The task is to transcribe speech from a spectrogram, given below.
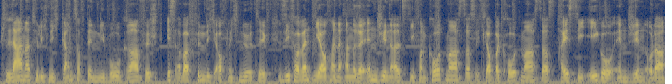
Klar, natürlich nicht ganz auf dem Niveau grafisch, ist aber finde ich auch nicht nötig. Sie verwenden ja auch eine andere Engine als die von Codemasters. Ich glaube bei Codemasters heißt die Ego Engine oder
